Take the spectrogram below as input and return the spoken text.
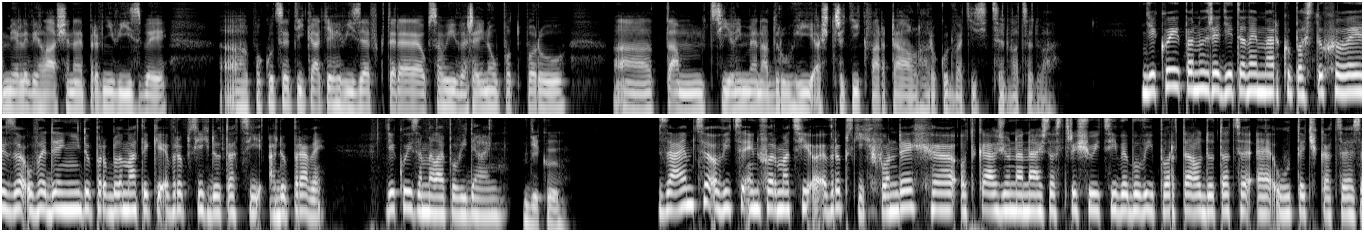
měli vyhlášené první výzvy. Pokud se týká těch výzev, které obsahují veřejnou podporu, tam cílíme na druhý až třetí kvartál roku 2022. Děkuji panu řediteli Marku Pastuchovi za uvedení do problematiky evropských dotací a dopravy. Děkuji za milé povídání. Děkuji. Zájemce o více informací o evropských fondech odkážu na náš zastřešující webový portál dotace.eu.cz.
